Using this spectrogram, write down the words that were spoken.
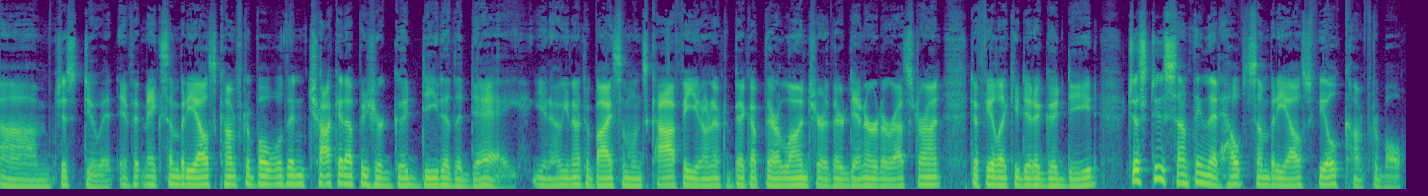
Um, just do it. If it makes somebody else comfortable, well, then chalk it up as your good deed of the day. You know, you don't have to buy someone's coffee. You don't have to pick up their lunch or their dinner at a restaurant to feel like you did a good deed. Just do something that helps somebody else feel comfortable.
